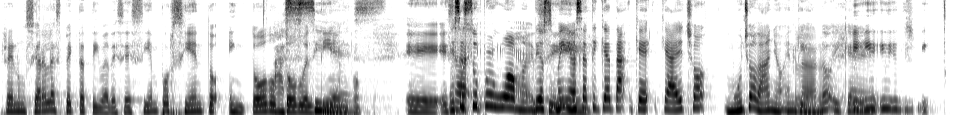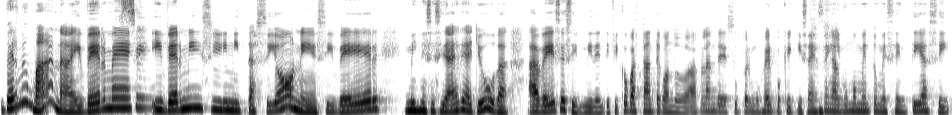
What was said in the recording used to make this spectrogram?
renunciar a la expectativa de ser 100% en todo, todo el tiempo. Eh, esa, Ese superwoman, Dios sí. mío, esa etiqueta que, que ha hecho mucho daño, entiendo. Claro. Y que... Y- y- y- y verme humana y verme Sí. y ver mis limitaciones y ver mis necesidades de ayuda. A veces, y me identifico bastante cuando hablan de supermujer, porque quizás en algún momento me sentí así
